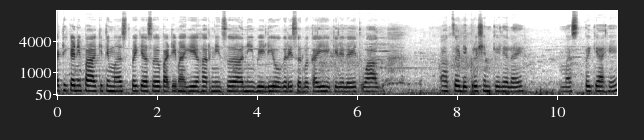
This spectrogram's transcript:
ठिकाणी पहा किती मस्तपैकी असं पाठीमागे हरणीचं आणि वेली वगैरे सर्व काही हे केलेलं आहेत. वाघ आगचं डेकोरेशन केलेलं आहे. मस्तपैकी आहे.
